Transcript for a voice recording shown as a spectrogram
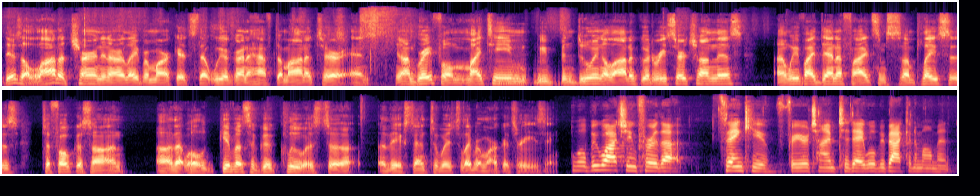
There's a lot of churn in our labor markets that we are going to have to monitor. And you know, I'm grateful. My team, we've been doing a lot of good research on this, and we've identified some some places to focus on that will give us a good clue as to uh, the extent to which labor markets are easing. We'll be watching for that. Thank you for your time today. We'll be back in a moment.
